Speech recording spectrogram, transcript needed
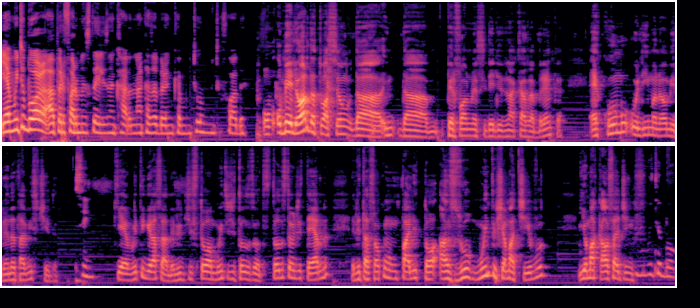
E é muito boa a performance deles na, cara, na Casa Branca, é muito, muito foda. O, o melhor da atuação, da, da performance dele na Casa Branca, é como o Lin-Manuel Miranda tá vestido. Sim. Que é muito engraçado, ele destoa muito de todos os outros. Todos estão de terno, ele tá só com um paletó azul muito chamativo e uma calça jeans. Muito bom.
